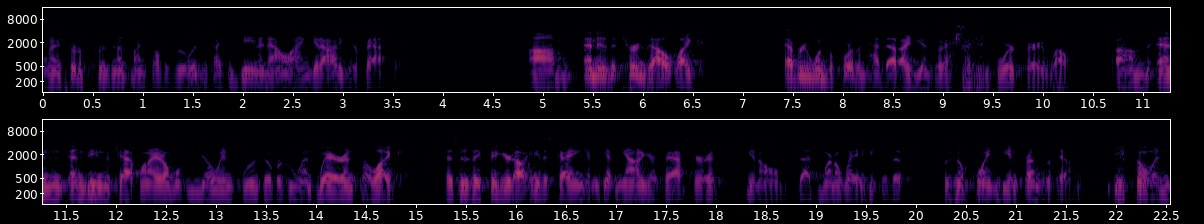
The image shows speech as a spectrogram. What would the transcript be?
and I sort of present myself as religious, I could gain an ally and get out of here faster. Um, and as it turns out, like everyone before them had that idea, and so it actually didn't work very well. Um, and and being the chaplain, I had almost no influence over who went where, and so like as soon as they figured out, hey, this guy ain't going to get me out of here faster, it you know that went away because it, there was no point in being friends with him, you know, and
